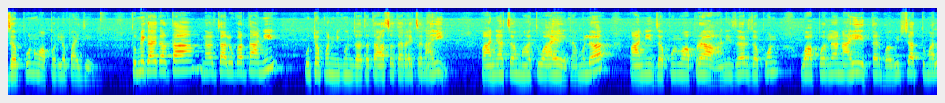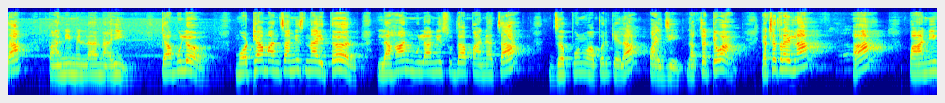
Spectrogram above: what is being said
जपून वापरलं पाहिजे. तुम्ही काय करता? नळ चालू करता आणि कुठं पण निघून जातं. तर असं करायचं नाही. पाण्याचं महत्त्व आहे. त्यामुळं पाणी जपून वापरा. आणि जर जपून वापरलं नाही तर भविष्यात तुम्हाला पाणी मिळणार नाही. त्यामुळं मोठ्या माणसांनीच नाही तर लहान मुलांनीसुद्धा पाण्याचा जपून वापर केला पाहिजे. लक्षात ठेवा. लक्षात राहील ना? हा? पाणी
